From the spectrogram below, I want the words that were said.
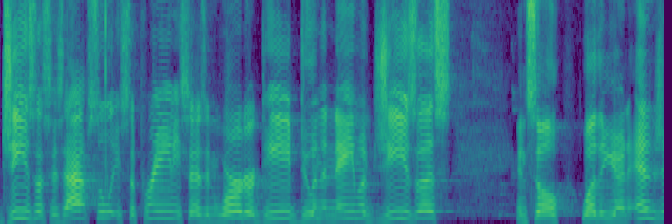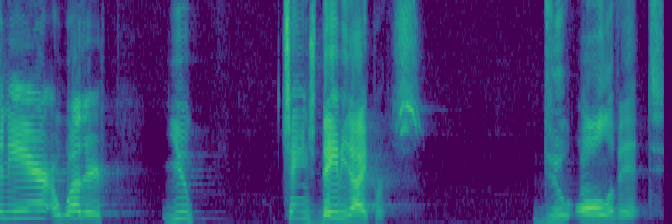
Jesus is absolutely supreme. He says, in word or deed, do in the name of Jesus. And so, whether you're an engineer or whether you change baby diapers, do all of it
